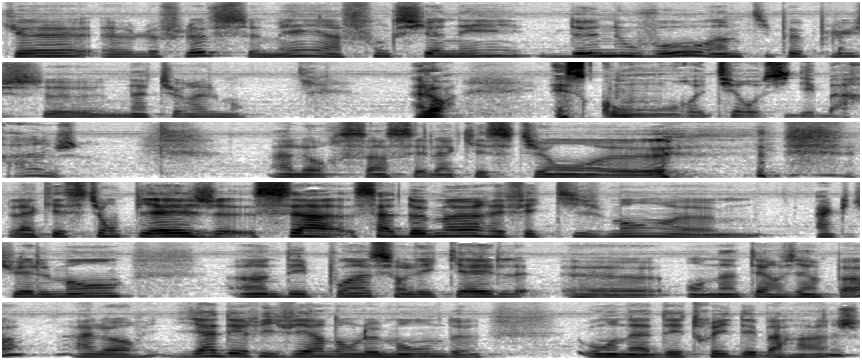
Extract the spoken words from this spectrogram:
que euh, le fleuve se met à fonctionner de nouveau un petit peu plus euh, naturellement Alors, est-ce qu'on retire aussi des barrages? Alors ça, c'est la question, euh, la question piège. Ça, ça demeure effectivement euh, actuellement un des points sur lesquels euh, on n'intervient pas. Alors, il y a des rivières dans le monde où on a détruit des barrages.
